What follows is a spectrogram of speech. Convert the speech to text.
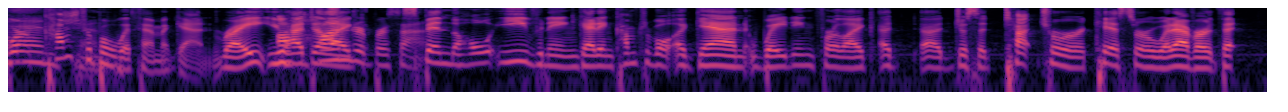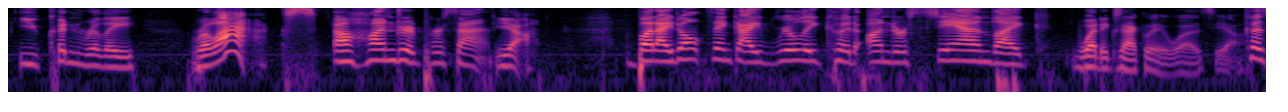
weren't comfortable with him again, right? You A had to like spend the whole evening getting comfortable again, waiting for like a, a just a touch or a kiss or whatever that you couldn't really relax. A hundred percent. Yeah, but I don't think I really could understand like What exactly it was, yeah. because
